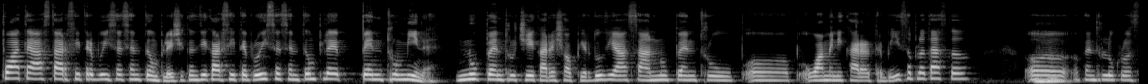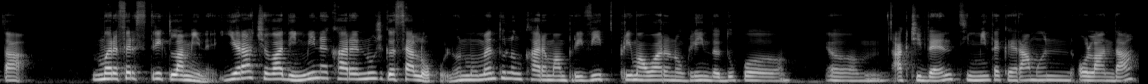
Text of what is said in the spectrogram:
poate asta ar fi trebuit să se întâmple și când zic ar fi trebuit să se întâmple pentru mine, nu pentru cei care și-au pierdut viața, nu pentru uh, oamenii care ar trebui să plătească uh, uh-huh. pentru lucrul ăsta. Mă refer strict la mine. Era ceva din mine care nu-și găsea locul. În momentul în care m-am privit prima oară în oglindă după uh, accident, țin minte că eram în Olanda,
